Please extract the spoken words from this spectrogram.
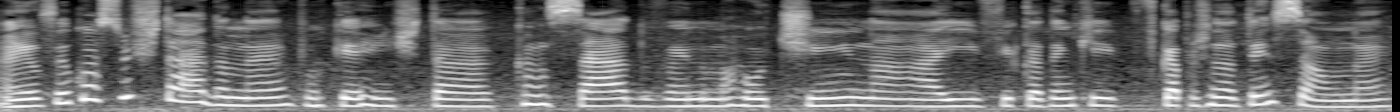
Aí eu fico assustada, né? Porque a gente está cansado, vendo uma rotina, aí fica, tem que ficar prestando atenção, né?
